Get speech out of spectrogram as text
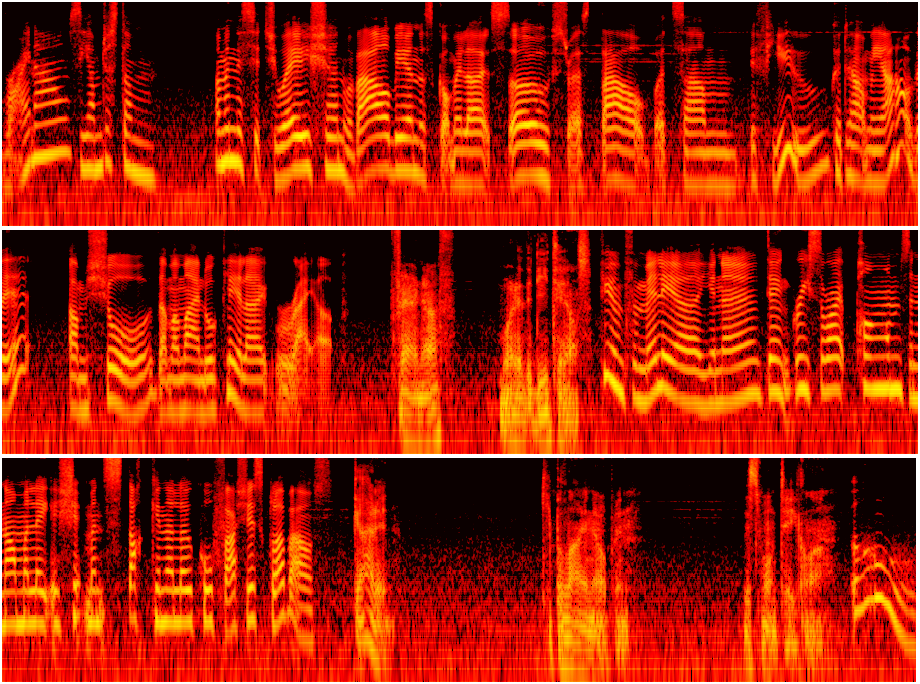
right now. See, I'm just, um, I'm in this situation with Albion that's got me, like, so stressed out. But, um, if you could help me out of it, I'm sure that my mind will clear, like, right up. Fair enough. What are the details? Few and familiar, you know. Don't grease the right palms, and now my latest shipment's stuck in a local fascist clubhouse. Got it. Keep a line open. This won't take long. Ooh,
